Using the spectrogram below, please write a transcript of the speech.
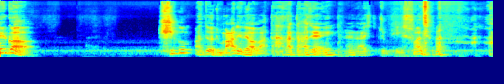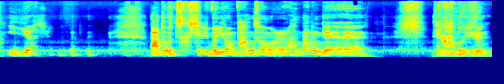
그러니까 지금 안돼 좀 말이 내가 왔다 갔다 하지. 나좀술 한잔 이해하죠. 나도 사실 뭐 이런 방송을 한다는 게 내가 뭐 이런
